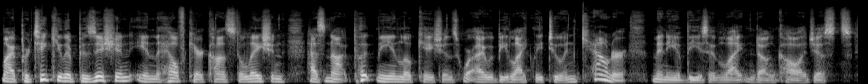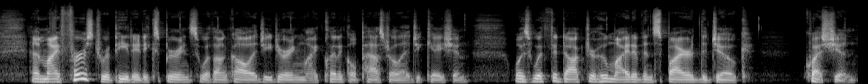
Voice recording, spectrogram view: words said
My particular position in the healthcare constellation has not put me in locations where I would be likely to encounter many of these enlightened oncologists, and my first repeated experience with oncology during my clinical pastoral education was with the doctor who might have inspired the joke. Question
